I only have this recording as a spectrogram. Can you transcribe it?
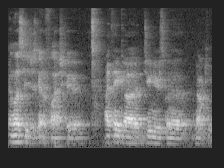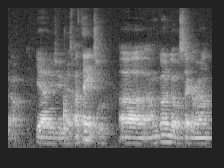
Unless he just got a flash KO. I think uh, Junior's gonna knock him out. Yeah, I do too. I think. Uh, I'm going to go with second round.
